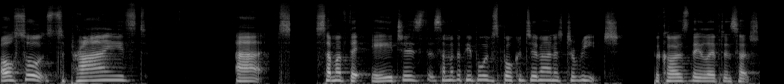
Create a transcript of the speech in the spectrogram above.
Also, surprised at some of the ages that some of the people we've spoken to managed to reach because they lived in such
